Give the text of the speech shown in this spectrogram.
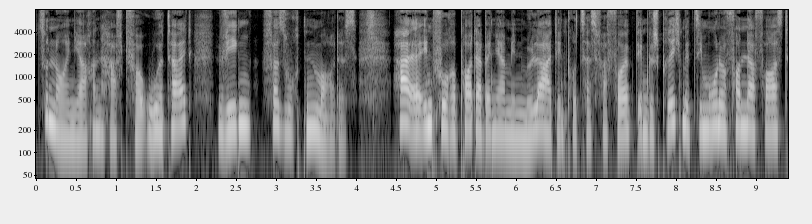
zu neun Jahren Haft verurteilt, wegen versuchten Mordes. HR-Info-Reporter Benjamin Müller hat den Prozess verfolgt. Im Gespräch mit Simone von der Forst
